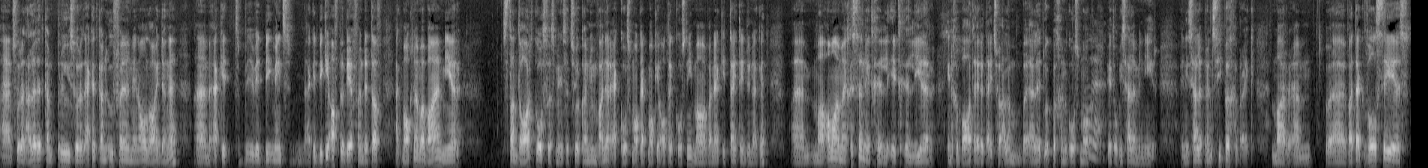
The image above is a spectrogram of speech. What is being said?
ehm um, sodat hulle dit kan proe, sodat ek dit kan oefen en al daai dinge. Ehm um, ek het jy weet bi- mens ek het bietjie afbeweeg van dit af. Ek maak nou maar baie meer standaard kos as mense dit so kan noem wanneer ek kos maak. Ek maak nie altyd kos nie, maar wanneer ek die tyd het, doen ek dit. Ehm um, maar almal in my gesin het gele, het geleer en gebaat uit dit uit. So hulle hulle het ook begin kos maak O, ja. weet op dieselfde manier en dieselfde prinsipe gebruik. Maar ehm um, uh, wat ek wil sê is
